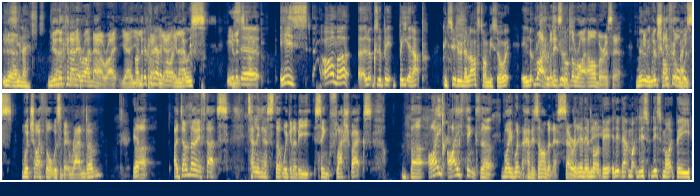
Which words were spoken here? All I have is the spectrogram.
He's, Yeah. you know, you You're know, looking so- at it right now, right? Yeah, you're I'm looking, looking at it yeah, right now. Looks, it His, looks uh, his armor uh, looks a bit beaten up, considering the last time you saw it. It looked right. Well, it's good. not the right armor, is it? No, it which looks I different, thought mate. was which I thought was a bit random. Yep. Uh, I don't know if that's telling us that we're going to be seeing flashbacks, but I I think that well, he wouldn't have his armor necessarily. but then it would might be it, that might this this might be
